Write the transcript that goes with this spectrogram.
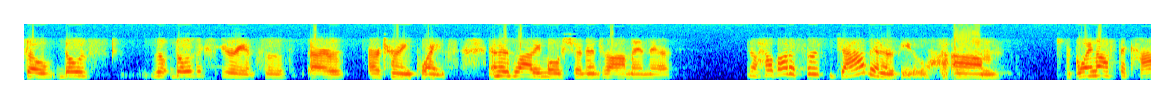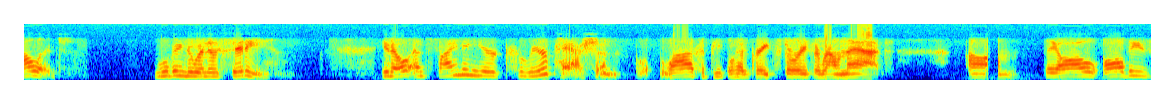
so those th- those experiences are are turning points, and there's a lot of emotion and drama in there. You know, how about a first job interview? Um, going off to college, moving to a new city, you know, and finding your career passion. Lots of people have great stories around that. Um, they all, all these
